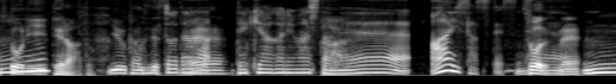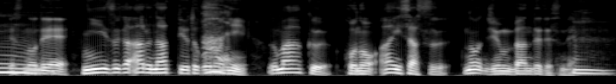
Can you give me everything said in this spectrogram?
ストーリーテラーという感じですね。出来上がりましたね、挨拶ですね。そうですね。うん。ですのでニーズがあるなっていうところにうまくこの挨拶の順番でですね、うん。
